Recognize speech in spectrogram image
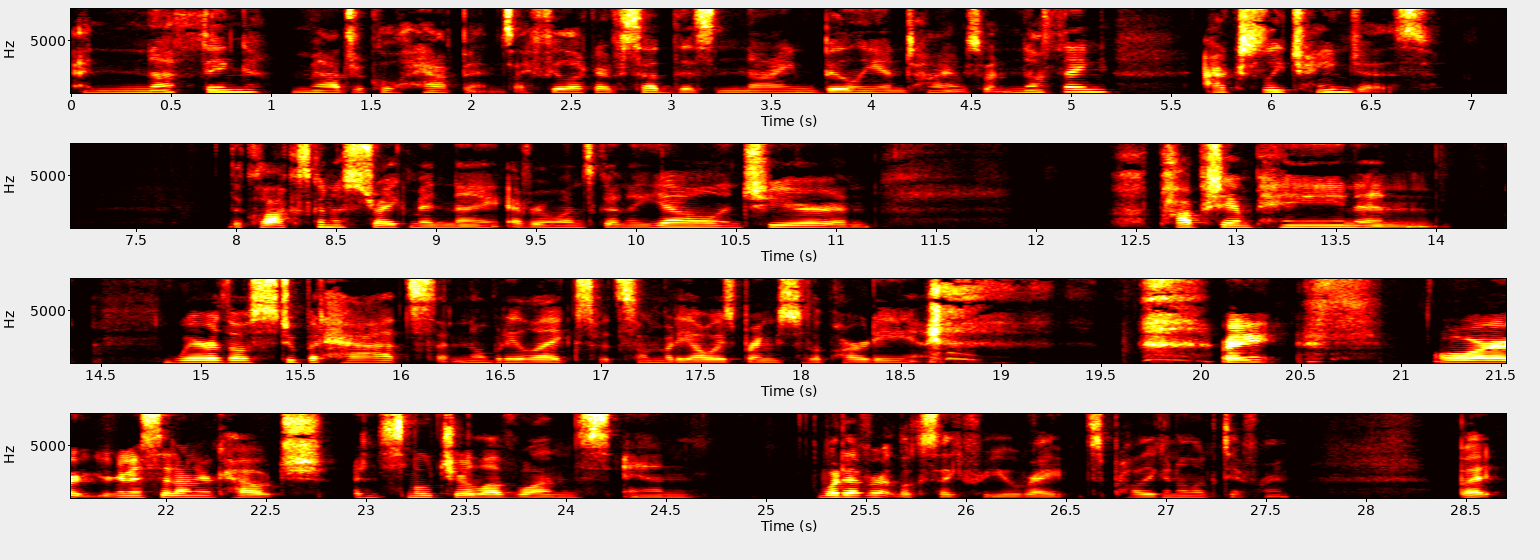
and nothing magical happens. I feel like I've said this 9 billion times, but nothing actually changes. The clock's going to strike midnight. Everyone's going to yell and cheer and pop champagne and wear those stupid hats that nobody likes but somebody always brings to the party. right? Or you're going to sit on your couch and smooch your loved ones and whatever it looks like for you, right? It's probably going to look different. But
